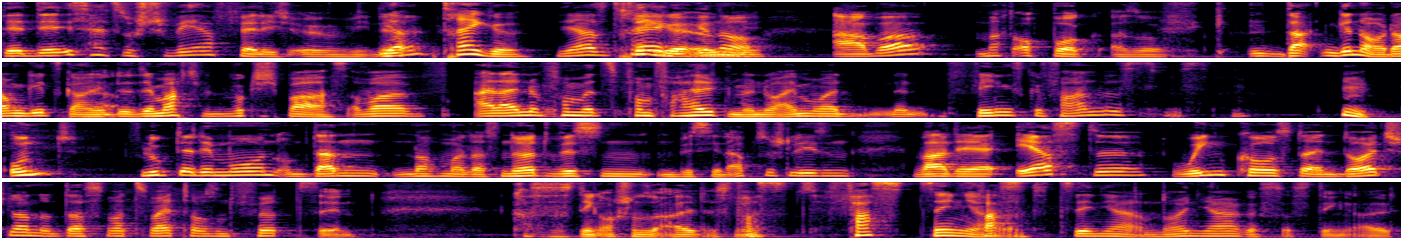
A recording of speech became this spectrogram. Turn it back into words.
der, der ist halt so schwerfällig irgendwie, ne? Ja, träge. Ja, so träge, genau. irgendwie. Aber macht auch Bock, also. Da, genau, darum geht's gar nicht. Ja. Der, der macht wirklich Spaß. Aber alleine vom, jetzt vom Verhalten, wenn du einmal Phoenix gefahren bist, ist, Und Flug der Dämonen, um dann nochmal das Nerdwissen ein bisschen abzuschließen, war der erste Wing Coaster in Deutschland und das war 2014. Krass, dass das Ding auch schon so alt ist. Ne? fast, fast zehn Jahre. Fast zehn Jahre, neun Jahre ist das Ding alt.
